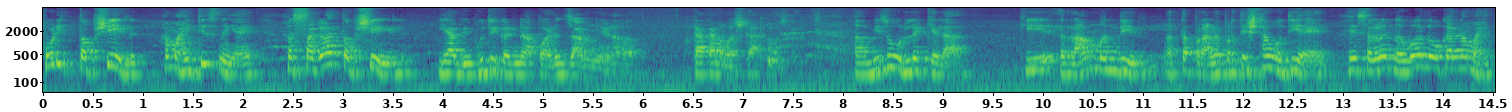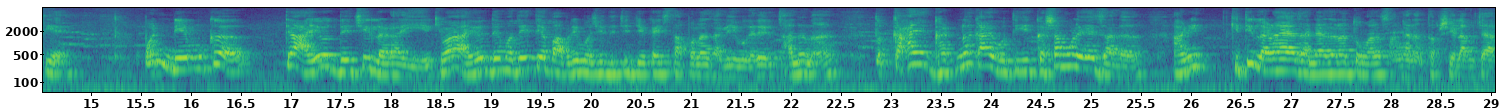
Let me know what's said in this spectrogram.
थोडी तपशील हा माहितीच नाही आहे. हा सगळा तपशील या विभूतीकडनं आपण जाणून घेणार आहोत. काका नमस्कार. नमस्कार. मी जो उल्लेख केला की राम मंदिर आता प्राणप्रतिष्ठा होती आहे हे सगळं नवं लोकांना माहिती आहे. पण नेमकं त्या अयोध्येची लढाई किंवा अयोध्येमध्ये त्या बाबरी मशिदीची जे काही स्थापना झाली वगैरे झालं ना तर काय घटना काय होती? कशामुळे हे झालं? आणि किती लढाया झाल्या? जरा तुम्हाला सांगा ना तपशील आमच्या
